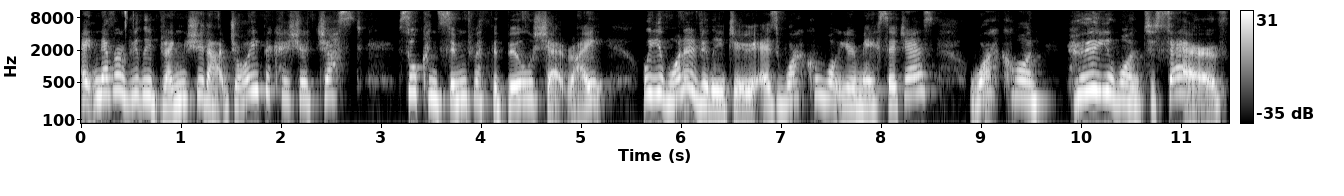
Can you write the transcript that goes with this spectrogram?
it never really brings you that joy because you're just so consumed with the bullshit, right? What you want to really do is work on what your message is, work on who you want to serve,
